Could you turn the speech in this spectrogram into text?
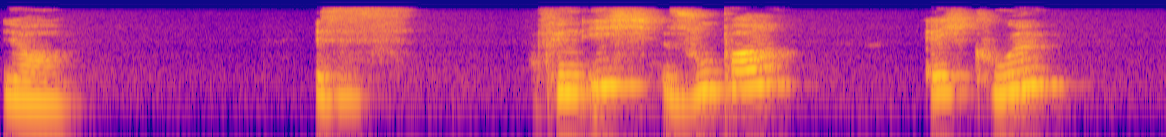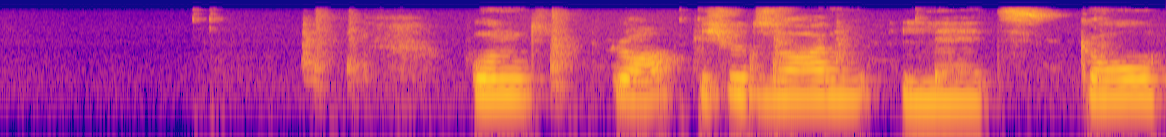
ja, es ist, finde ich, super, echt cool. Und ja, ich würde sagen, let's go.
